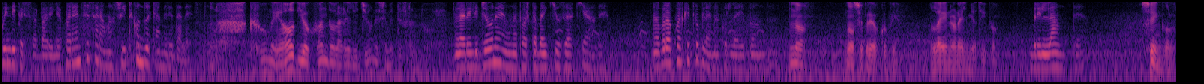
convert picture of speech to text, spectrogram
Quindi per salvare le apparenze sarà una suite con due camere da letto. Ah, come odio quando la religione si mette fra noi. La religione è una porta ben chiusa a chiave. Avrò qualche problema con lei, Bond. No, non si preoccupi. Lei non è il mio tipo. Brillante. Single.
